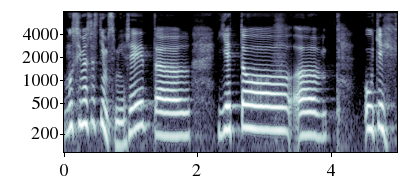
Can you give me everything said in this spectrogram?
Musíme se s tím smířit. Je to u těch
